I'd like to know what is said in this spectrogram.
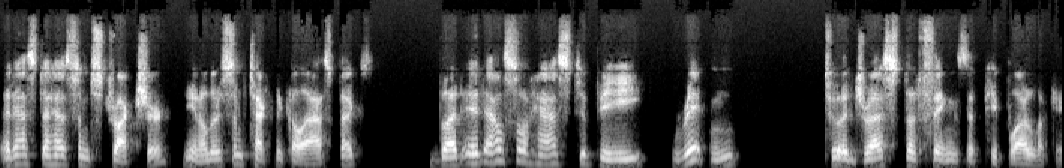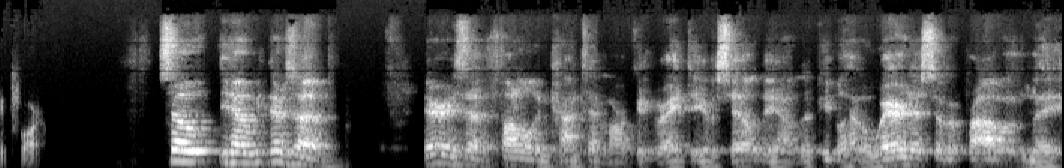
it has to have some structure. You know, there's some technical aspects, but it also has to be written to address the things that people are looking for. So, you know, there's a there is a funnel in content marketing, right? You have a sale, you know, the people have awareness of a problem. They,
